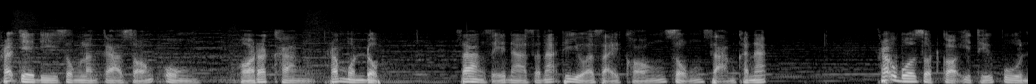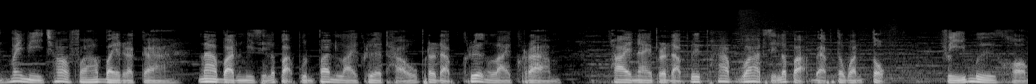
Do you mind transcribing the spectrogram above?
พระเจดีย์ทรงลังกาสององค์ หอระฆัง พระมณฑป สร้างเสนาสนะที่อยู่อาศัยของสงฆ์สามคณะ พระอุโบสถก่ออิฐถือปูนไม่มีช่อฟ้าใบรากา หน้าบันมีศิลปะปูนปั้นลายเครือเถาประดับเครื่องลายคราม ภายในประดับด้วยภาพวาดศิลปะแบบตะวันตก ฝีมือของ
